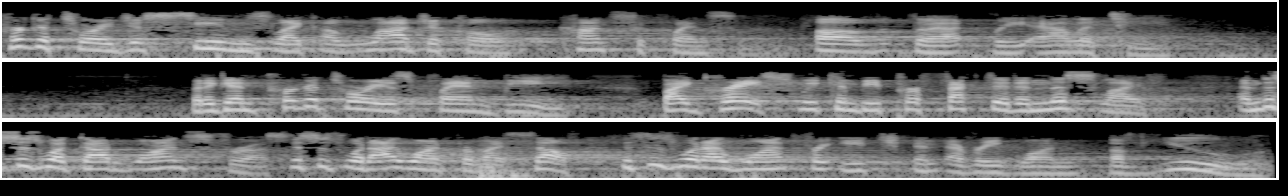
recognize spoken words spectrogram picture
Purgatory just seems like a logical consequence of that reality. But again, purgatory is plan B. By grace, we can be perfected in this life. And this is what God wants for us. This is what I want for myself. This is what I want for each and every one of you.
